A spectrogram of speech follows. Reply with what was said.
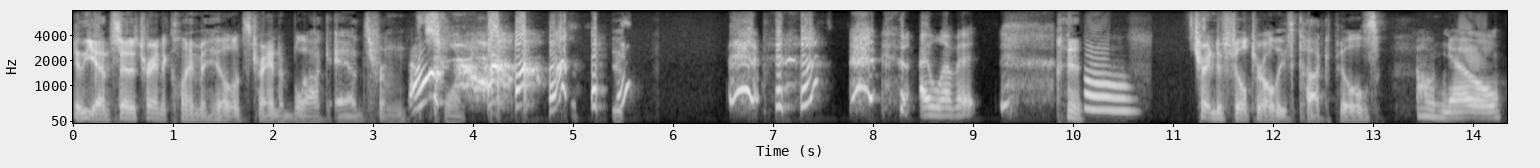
yeah instead of trying to climb a hill it's trying to block ads from ah! swamp I love it. oh. it's trying to filter all these cock pills oh no!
